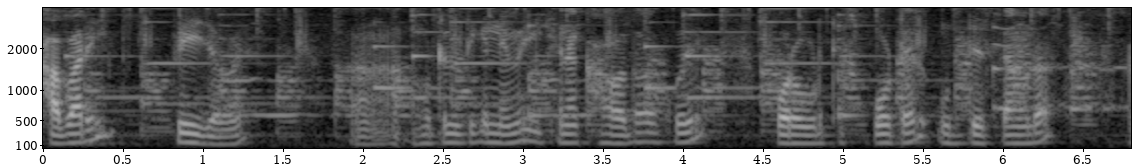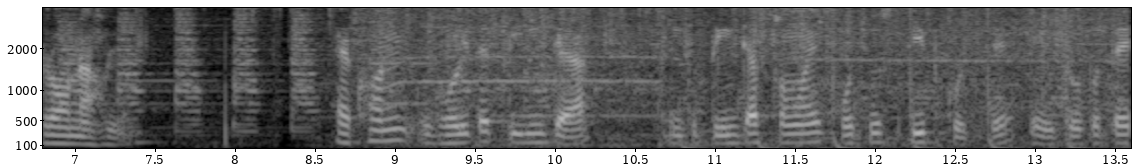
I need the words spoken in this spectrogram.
খাবারই পেয়ে যাবে। হোটেল থেকে নেমে এখানে খাওয়া দাওয়া করে পরবর্তী স্পটের উদ্দেশ্যে আমরা রওনা হলাম। এখন ঘড়িতে তিনটা, কিন্তু তিনটার সময় প্রচুর শীত করছে। এই টোটোতে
